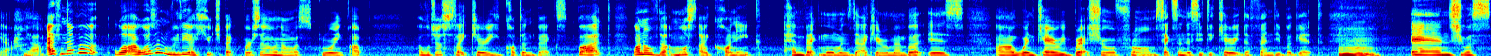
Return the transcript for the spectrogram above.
yeah. Yeah. I've never well, I wasn't really a huge bag person when I was growing up. I would just like carry cotton bags. But one of the most iconic handbag moments that I can remember is uh, when Carrie Bradshaw from Sex and the City carried the Fendi baguette. Mm. And she was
